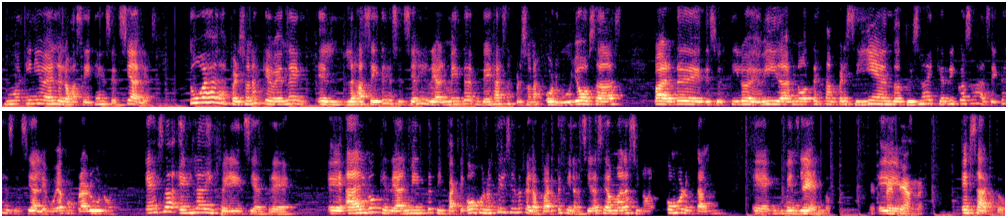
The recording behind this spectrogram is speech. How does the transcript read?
multinivel de los aceites esenciales. Tú ves a las personas que venden los aceites esenciales y realmente ves a esas personas orgullosas, parte de, su estilo de vida, no te están persiguiendo, tú dices, ay, qué rico esos aceites esenciales, voy a comprar uno. Esa es la diferencia entre eh, algo que realmente te impacte. Ojo, no estoy diciendo que la parte financiera sea mala, sino cómo lo están eh, vendiendo. Eh, exacto.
